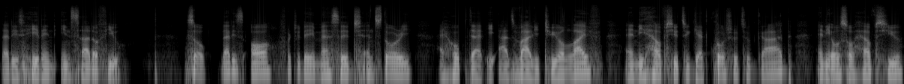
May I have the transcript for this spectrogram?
that is hidden inside of you. So, that is all for today's message and story. I hope that it adds value to your life and it helps you to get closer to God and it also helps you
